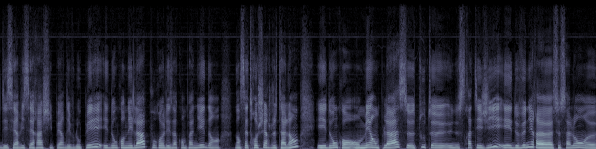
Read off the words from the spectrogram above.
des services RH hyper développés. Et donc, on est là pour les accompagner dans, dans cette recherche de talent. Et donc, on, on met en place euh, toute euh, une stratégie et de venir à ce salon euh,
